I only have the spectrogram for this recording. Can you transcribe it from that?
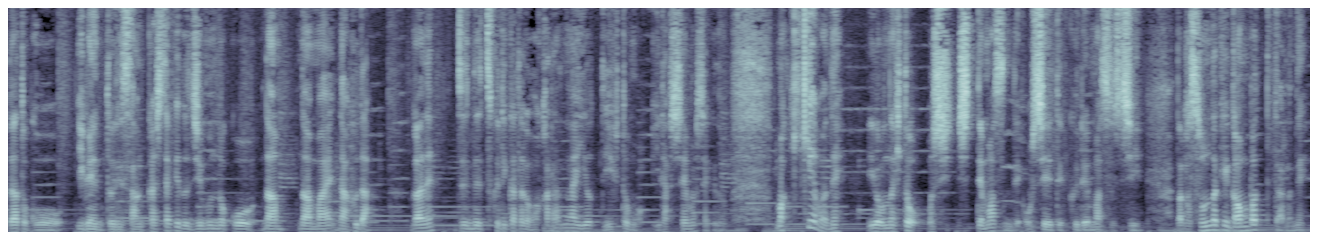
であとこうイベントに参加したけど自分のこう名名前名札がね全然作り方がわからないよっていう人もいらっしゃいましたけどまあ聞けばねいろんな人を知ってますんで教えてくれますしだからそんだけ頑張ってたらね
